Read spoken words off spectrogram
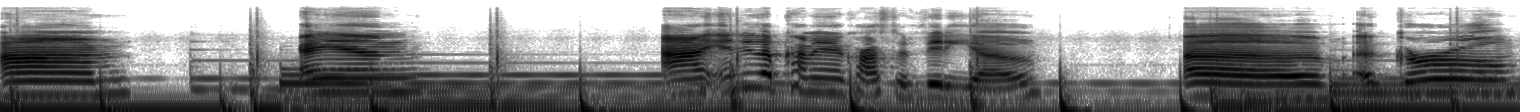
Um and I ended up coming across a video of a girl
